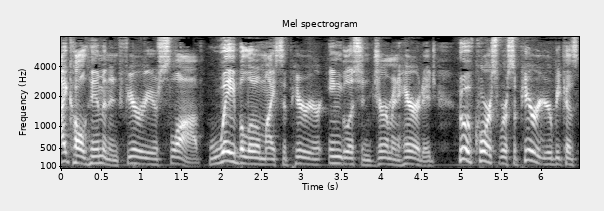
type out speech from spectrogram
I called him an inferior Slav, way below my superior English and German heritage, who of course were superior because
